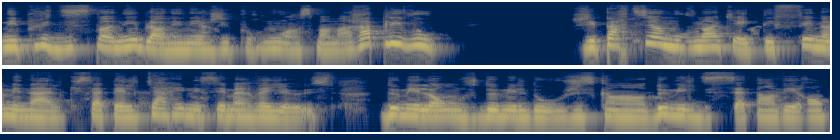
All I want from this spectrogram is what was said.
n'est plus disponible en énergie pour nous en ce moment. Rappelez-vous, j'ai parti un mouvement qui a été phénoménal, qui s'appelle Karine et ses merveilleuses, 2011-2012 jusqu'en 2017 environ.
